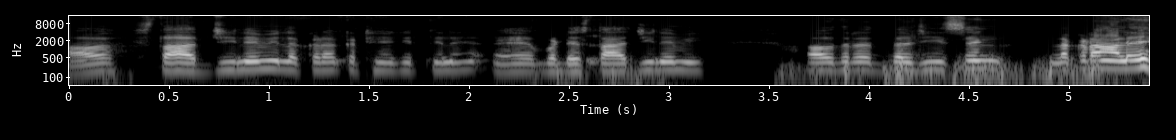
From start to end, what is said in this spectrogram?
ਆ ਉਸਤਾਦ ਜੀ ਨੇ ਵੀ ਲੱਕੜਾਂ ਇਕੱਠੀਆਂ ਕੀਤੀਆਂ ਨੇ ਵੱਡੇ ਉਸਤਾਦ ਜੀ ਨੇ ਵੀ। ਆ ਉਧਰ ਦਲਜੀਤ ਸਿੰਘ, ਲੱਕੜਾਂ ਵਾਲੇ।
